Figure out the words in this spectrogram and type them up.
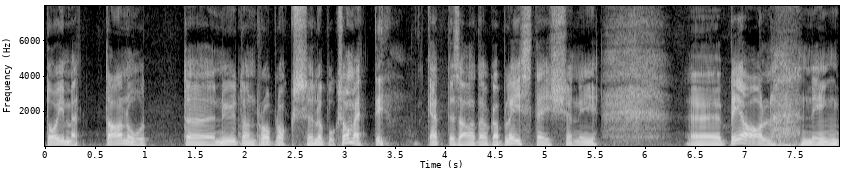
toimetanud. nüüd on Roblox lõpuks ometi kättesaadav ka Playstationi äh, peal ning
